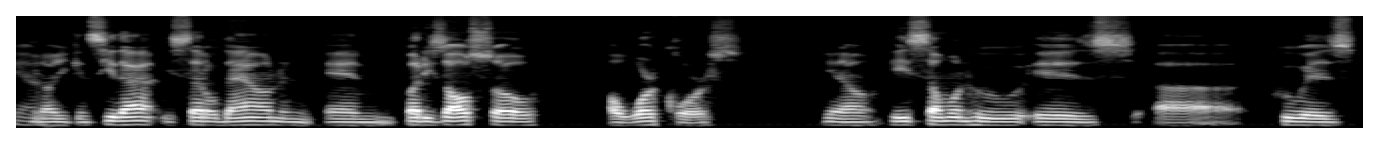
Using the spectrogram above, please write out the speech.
Yeah. You know, you can see that he's settled down, and and but he's also a workhorse. You know, he's someone who is uh, who is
